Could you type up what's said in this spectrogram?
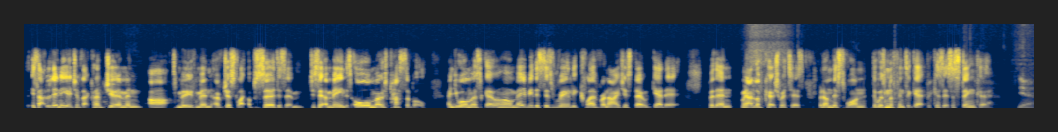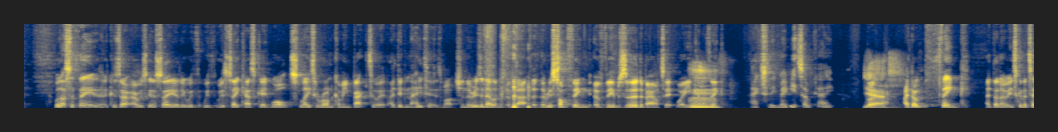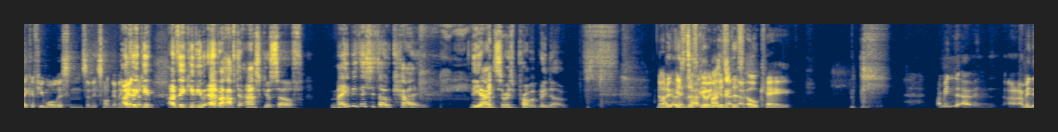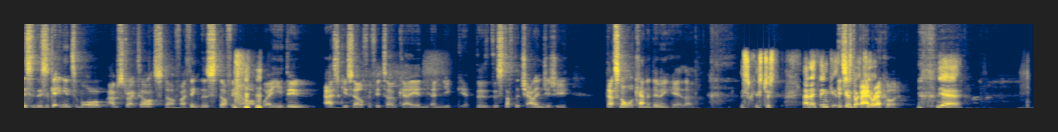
it's that lineage of that kind of German art movement of just like absurdism. Do you see what I mean? It's almost passable. And you almost go, oh, maybe this is really clever and I just don't get it. But then, I mean, I love Kurt Schwitters, but on this one, there was nothing to get because it's a stinker. Yeah. Well, that's the thing, because I, I was going to say earlier with, with, with, say, Cascade Waltz, later on coming back to it, I didn't hate it as much. And there is an element of that, that there is something of the absurd about it where you kind of Mm. think, actually maybe it's okay. Yeah. I don't think I don't know. It's going to take a few more listens, and it's not going to I think them. if I think if you ever have to ask yourself, maybe this is okay, the answer is probably no. Not I a- don't is this good? agree Is this though. okay? I mean, uh, I mean, this is this is getting into more abstract art stuff. I think there's stuff in art where you do ask yourself if it's okay, and and you the, the stuff that challenges you. That's not what Can are doing here, though. It's, it's just, and I think it's, It's going just a bad your, record. Yeah.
